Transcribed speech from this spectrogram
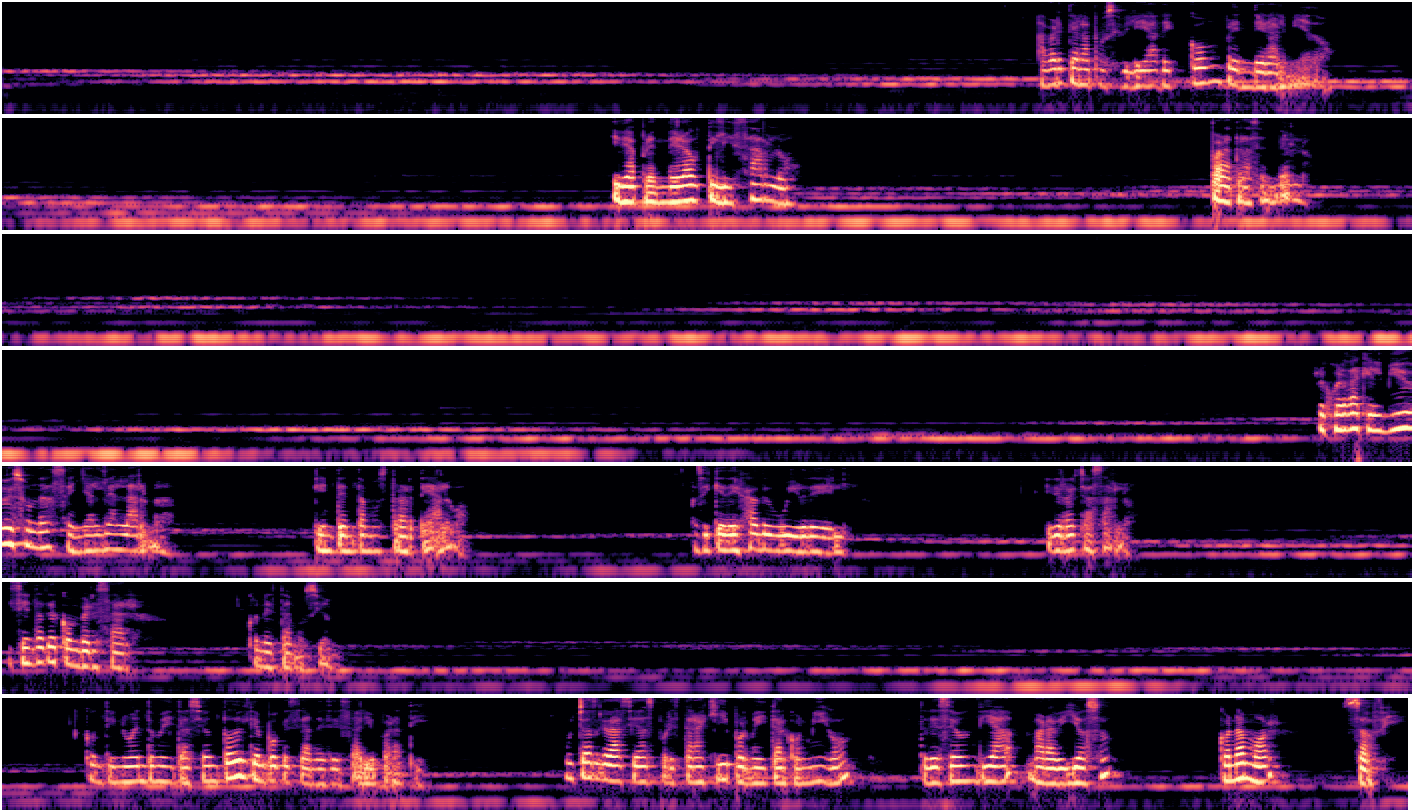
Abrirte a la posibilidad de comprender al miedo. Y de aprender a utilizarlo para trascenderlo. Recuerda que el miedo es una señal de alarma que intenta mostrarte algo. Así que deja de huir de él y de rechazarlo. Y siéntate a conversar con esta emoción. Continúa en tu meditación todo el tiempo que sea necesario para ti. Muchas gracias por estar aquí y por meditar conmigo. Te deseo un día maravilloso. Con amor, Sophie.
